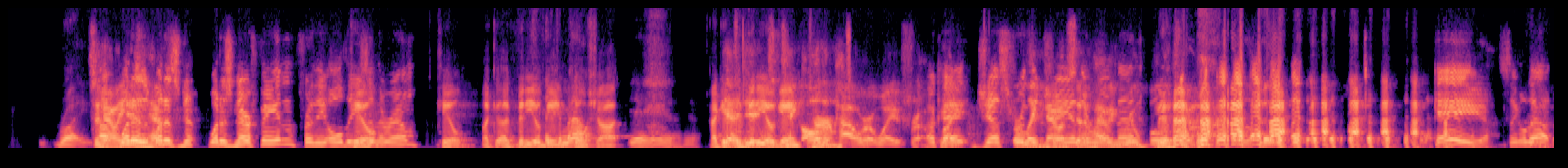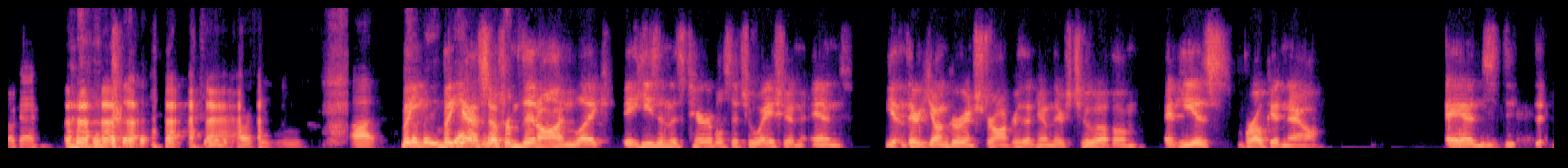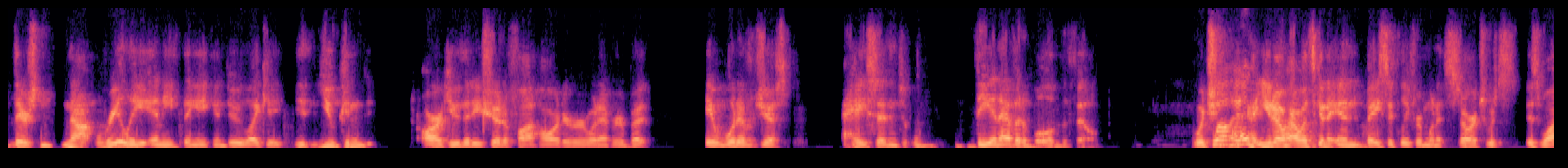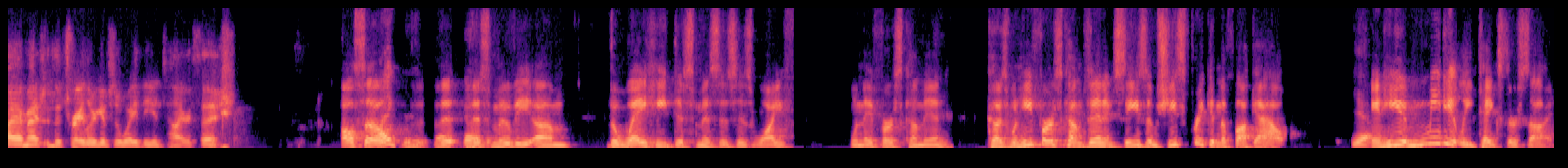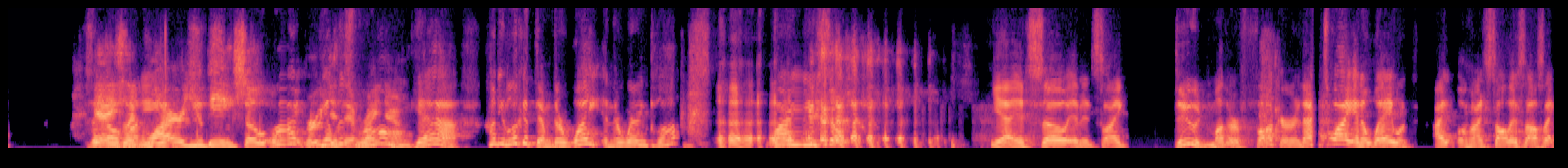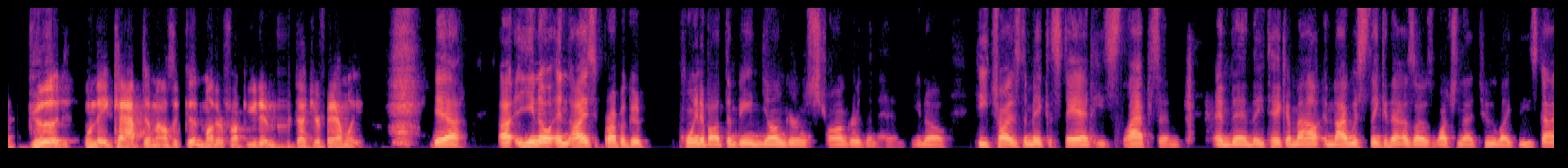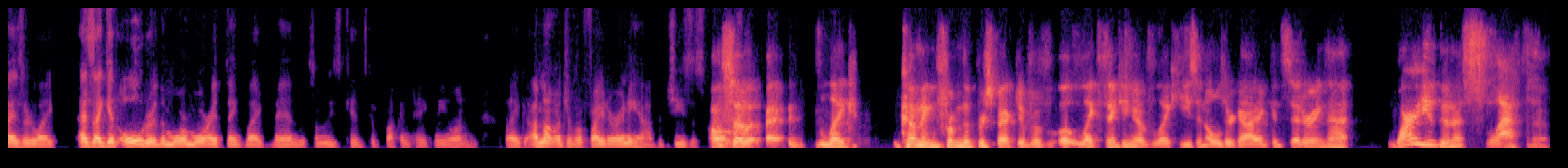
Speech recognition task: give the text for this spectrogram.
Right. So now Uh, he what doesn't is have- what is ner- what does Nerf mean for the oldies Kill. in the room? kill like a video Take game him kill shot. Yeah, yeah, yeah, yeah. Like yeah, it's a dude, video to game take all the power away from. Okay, like, just for like the now J in instead the of having room. real Then? bullets, bullets. okay, singled out. Okay. McCarthy. Uh, but So, but but yeah, yeah, so from then on, like he's in this terrible situation, and yeah, they're younger and stronger than him. There's two of them, and he is broken now. And th- th- there's not really anything he can do. Like it, you you can argue that he should have fought harder or whatever, but it would have just hastened the inevitable of the film. Which Well, and- you know how it's going to end basically from when it starts, which is why I imagine the trailer gives away the entire thing. Also, I agree with the, this movie, um, the way he dismisses his wife when they first come in, because when he first comes in and sees him, she's freaking the fuck out, yeah. and he immediately takes their side. He's yeah, "Oh, he's like, honey, why are you being so why? rude yeah, to them wrong? right now? Yeah, honey, look at them. They're white and they're wearing gloves. Why are you so? Yeah, it's so, and it's like, dude, motherfucker. That's why, in a way, when I when I saw this, I was like, good. When they capped him, I was like, good, motherfucker. You didn't protect your family. Yeah. Uh, you know, and Isaac brought up a good point about them being younger and stronger than him. You know, he tries to make a stand, he slaps him, and then they take him out. And I was thinking that as I was watching that too, like these guys are like, as I get older, the more and more I think, like, man, some of these kids could fucking take me on. Like, I'm not much of a fighter anyhow, but Jesus. Christ. Also, uh, like coming from the perspective of uh, like thinking of like he's an older guy and considering that, why are you gonna slap them?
